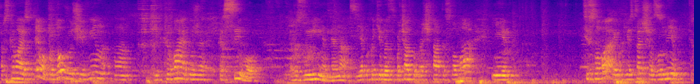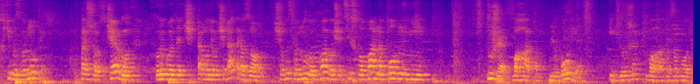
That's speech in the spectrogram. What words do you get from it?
розкриває цю тему, продовжуючи, Він е, відкриває дуже красиво розуміння для нас. Я би хотів би спочатку прочитати слова, і ці слова, я би хотів сказати, що вони хотів би звернути в першу чергу, коли будете там будемо читати разом, щоб ви звернули увагу, що ці слова наповнені дуже багато любові і дуже багато заботи.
